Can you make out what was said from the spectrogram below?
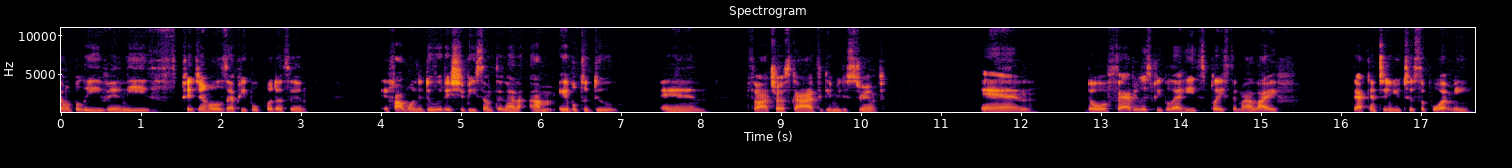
don't believe in these pigeonholes that people put us in. If I want to do it, it should be something that I'm able to do, and so I trust God to give me the strength. And the fabulous people that He's placed in my life that continue to support me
